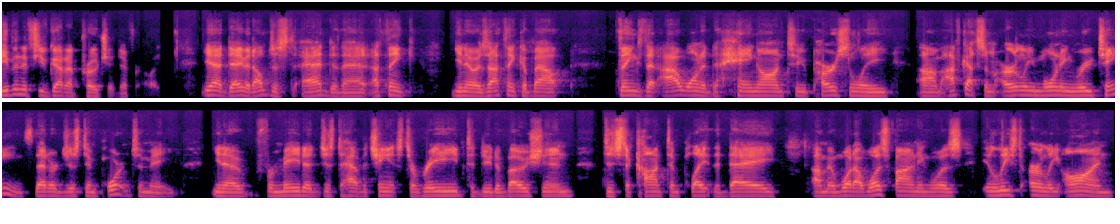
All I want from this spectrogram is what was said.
even if you've got to approach it differently? Yeah, David, I'll just add to that. I think you know as I think about things that I wanted to hang on to personally, um, I've got some early morning routines that are just important to me. You know, for me to just to have a chance to read, to do devotion, just to contemplate the day. Um, and what I was finding was, at least early on,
